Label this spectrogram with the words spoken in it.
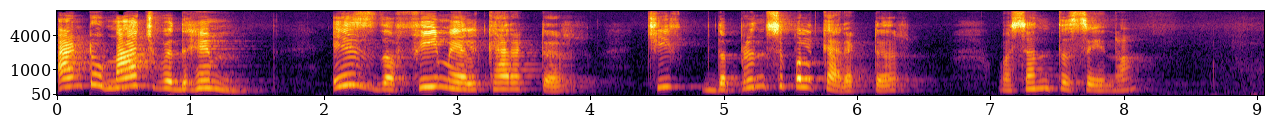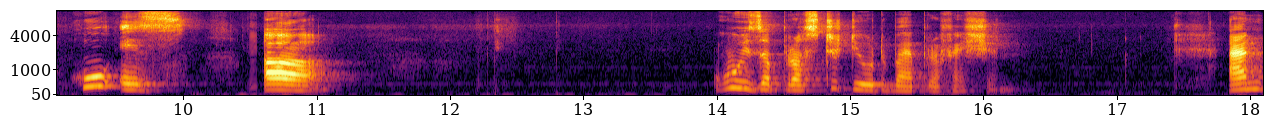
And to match with him is the female character, chief, the principal character, Vasanta Sena, who is a who is a prostitute by profession. And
